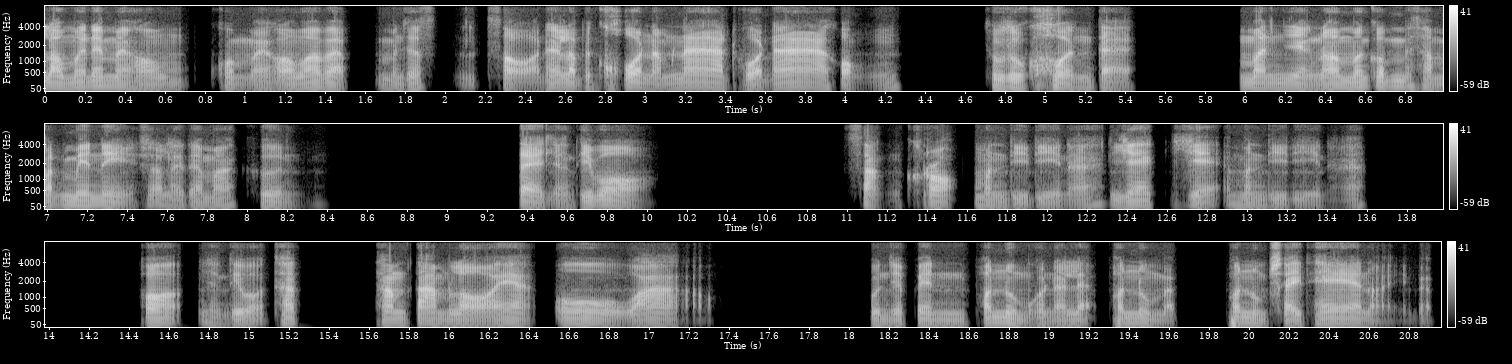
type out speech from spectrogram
เราไม่ได้หมายความ ความ หมายความว่าแบบมันจะ ส สอนให้เราไปโค่นอำนาจหัวหน้าของทุก ๆ คน แต่ มัน อย่างน้อยมันก็ไม่สามารถ manage อะไรได้มากขึ้น แต่อย่างที่บอก สังเคราะห์มันดี ๆ นะ แยกแยะมันดี ๆ นะ เพราะอย่างที่บอก ถ้าทำตาม 100 อะ โอ้ ว้าว!คุณจะเป็นพ่อหนุ่มคนนั้นแหละ พ่อหนุ่มแบบ พ่อหนุ่มชายแท้หน่อย แบบ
